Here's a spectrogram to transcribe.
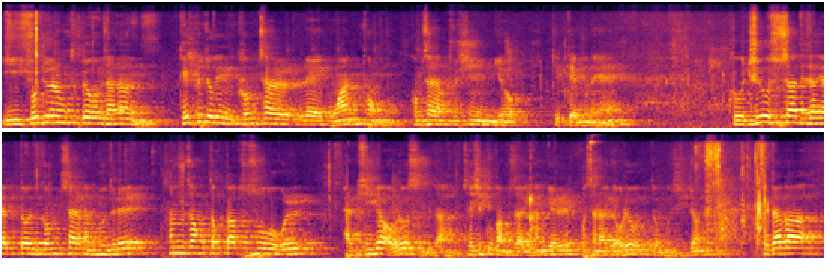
이 조준웅 특별검사는 대표적인 검찰의 공안통 검사장 출신이었기 때문에 그 주요 수사 대상이었던 검찰 간부들의 삼성 떡밥 의혹을 밝히기가 어려웠습니다. 제 식구 감사의 한계를 벗어나기 어려웠던 것이죠. 게다가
